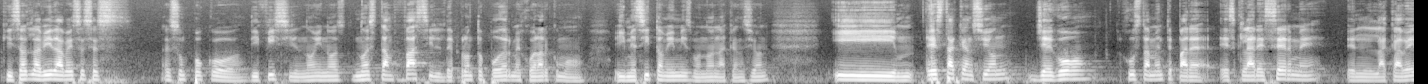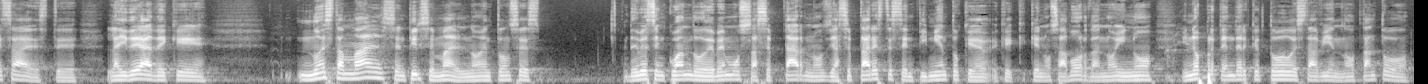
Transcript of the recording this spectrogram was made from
quizás la vida a veces es, es un poco difícil, ¿no? Y no, no es tan fácil de pronto poder mejorar como, y me cito a mí mismo, ¿no? En la canción. Y esta canción llegó justamente para esclarecerme en la cabeza este, la idea de que no está mal sentirse mal, ¿no? Entonces, de vez en cuando debemos aceptarnos y aceptar este sentimiento que, que, que, nos aborda, ¿no? Y, ¿no? y no pretender que todo está bien, ¿no? Tanto,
